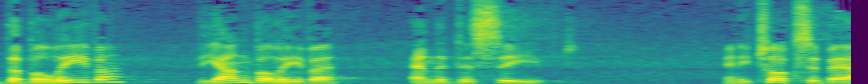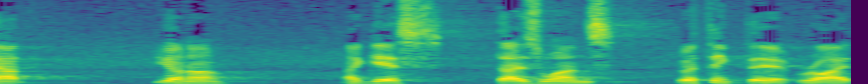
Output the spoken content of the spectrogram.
The believer, the unbeliever, and the deceived. And he talks about, you know, I guess those ones who I think they're right,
